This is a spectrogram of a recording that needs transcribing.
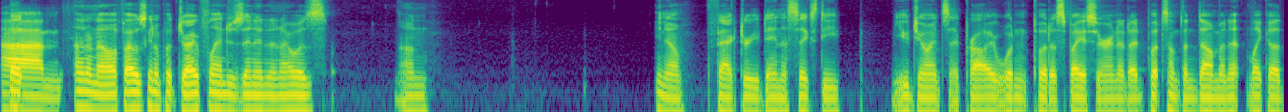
But- Um, I don't know. If I was gonna put drive flanges in it and I was on, you know, factory Dana 60 U joints, I probably wouldn't put a spicer in it. I'd put something dumb in it, like a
